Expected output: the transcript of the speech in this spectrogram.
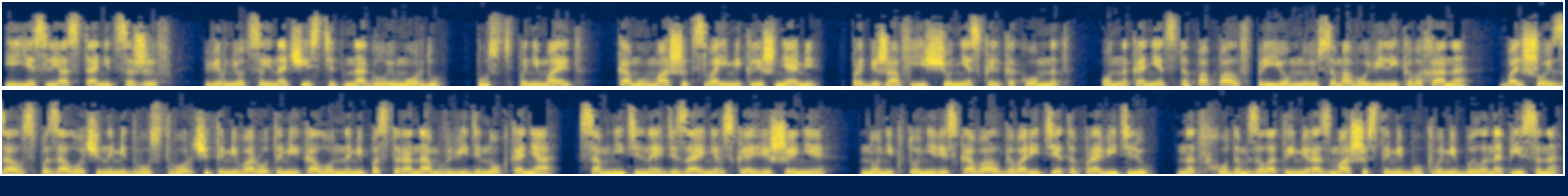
и если останется жив, вернется и начистит наглую морду. Пусть понимает, кому машет своими клешнями. Пробежав еще несколько комнат, он наконец-то попал в приемную самого великого хана, большой зал с позолоченными двустворчатыми воротами и колоннами по сторонам в виде ног коня. Сомнительное дизайнерское решение, но никто не рисковал говорить это правителю. Над входом золотыми размашистыми буквами было написано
